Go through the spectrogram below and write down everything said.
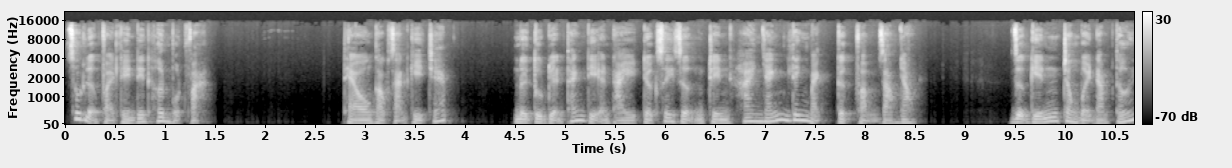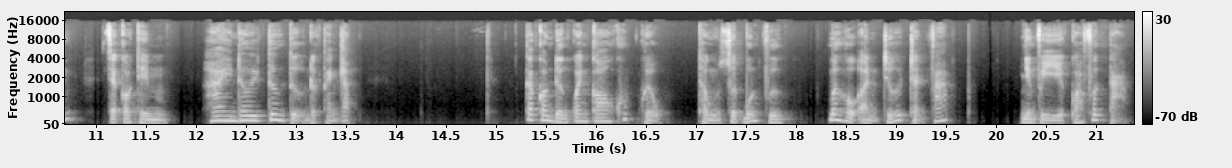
số lượng phải lên đến hơn một vạn. Theo Ngọc Giản ghi chép, nơi tu luyện thánh địa này được xây dựng trên hai nhánh linh mạch cực phẩm giao nhau. Dự kiến trong 10 năm tới sẽ có thêm hai nơi tương tự được thành lập. Các con đường quanh co khúc khuỷu, thông suốt bốn phương, mơ hồ ẩn chứa trận pháp, nhưng vì quá phức tạp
